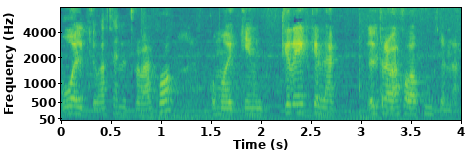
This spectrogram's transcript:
o el que va a hacer el trabajo, como de quien cree que el trabajo va a funcionar.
